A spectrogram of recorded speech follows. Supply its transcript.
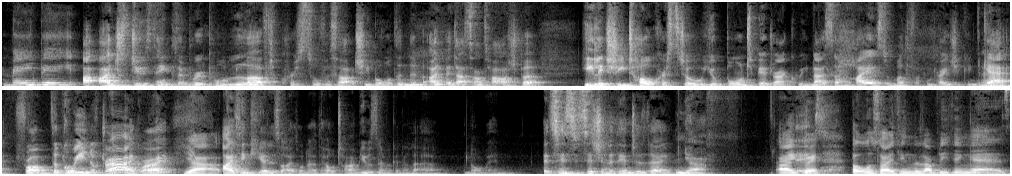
Maybe. I, I just do think that RuPaul loved Krystal Versace more than them. I, that sounds harsh, but he literally told Krystal, "You're born to be a drag queen. That's the highest of motherfucking praise you can get from the queen of drag, right?" Yeah. I think he had his eyes on her the whole time. He was never going to let her not win. It's his decision at the end of the day. Yeah, I agree. It's- But also, I think the lovely thing is,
